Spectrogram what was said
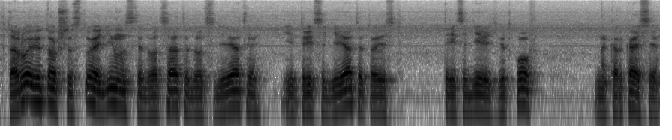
Второй виток, 6, 11, 20, 29 и 39, то есть 39 витков на каркасе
